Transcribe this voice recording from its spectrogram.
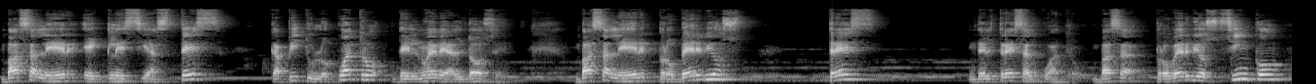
Vas a leer Eclesiastés capítulo 4 del 9 al 12. Vas a leer Proverbios 3 del 3 al 4. Vas a Proverbios 5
